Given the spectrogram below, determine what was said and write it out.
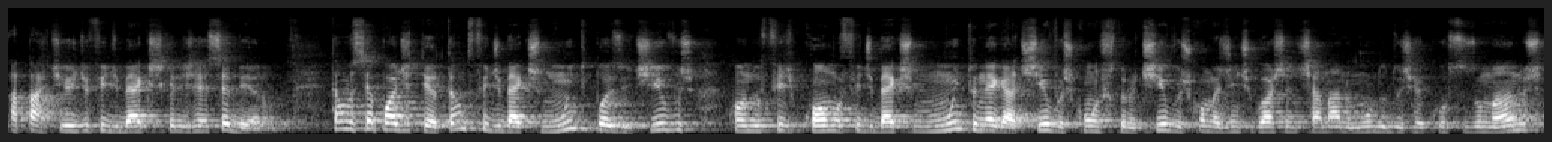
a partir de feedbacks que eles receberam. Então você pode ter tanto feedbacks muito positivos como feedbacks muito negativos, construtivos, como a gente gosta de chamar no mundo dos recursos humanos.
